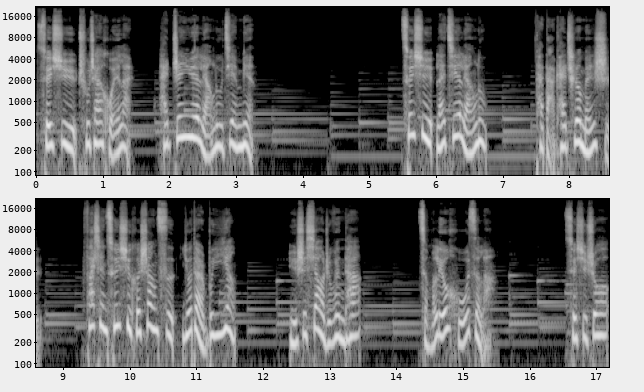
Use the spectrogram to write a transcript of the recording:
崔旭出差回来，还真约梁璐见面。崔旭来接梁璐，他打开车门时。发现崔旭和上次有点不一样，于是笑着问他：“怎么留胡子了？”崔旭说：“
